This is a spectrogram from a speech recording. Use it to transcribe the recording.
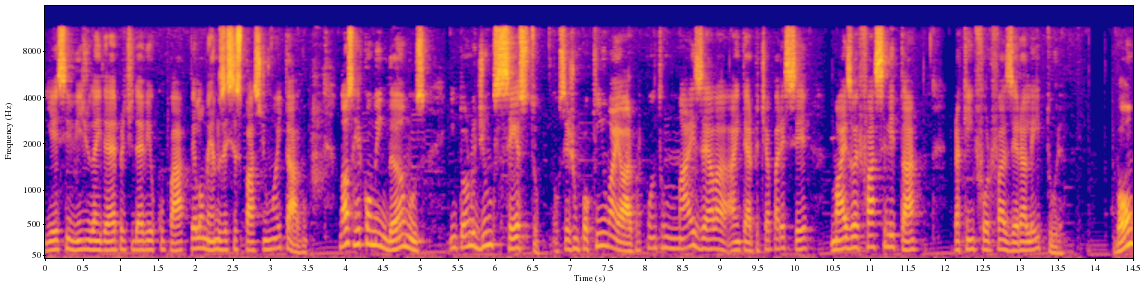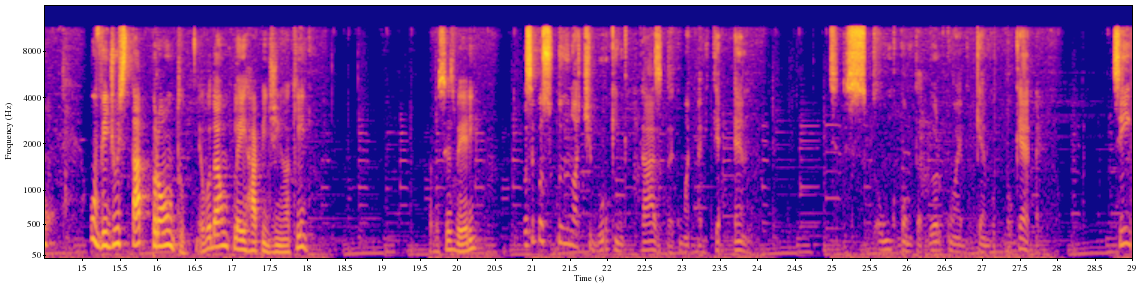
E esse vídeo da intérprete deve ocupar pelo menos esse espaço de um oitavo. Nós recomendamos em torno de um sexto, ou seja, um pouquinho maior, porque quanto mais ela, a intérprete aparecer, mais vai facilitar para quem for fazer a leitura. Bom, o vídeo está pronto. Eu vou dar um play rapidinho aqui vocês verem. Você possui um notebook em casa com webcam? Ou um computador com webcam qualquer? Sim?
